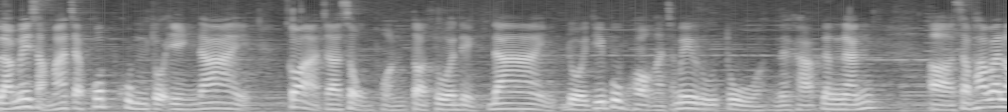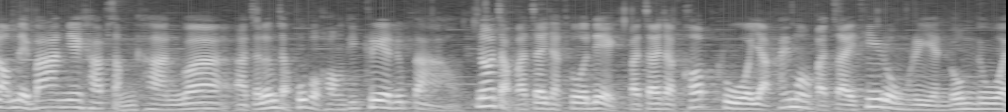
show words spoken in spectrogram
และไม่สามารถจะควบคุมตัวเองได้ ก็อาจจะส่งผลต่อตัวเด็กได้ โดยที่ผู้ปกครองอาจจะไม่รู้ตัวนะครับ ดังนั้น สภาพแวดล้อมในบ้านเนี่ยครับสำคัญว่าอาจจะเริ่มจากผู้ปกครองที่เครียดหรือเปล่า นอกจากปัจจัยจากตัวเด็ก ปัจจัยจากครอบครัวอยากให้มองปัจจัยที่โรงเรียนร่วมด้วย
